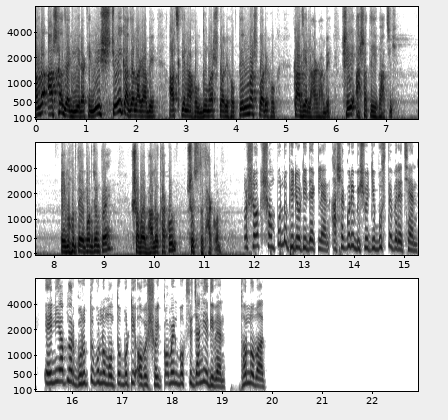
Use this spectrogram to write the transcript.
আমরা আশা জাগিয়ে রাখি, নিশ্চয়ই কাজে লাগাবে। আজকে না হোক, দু মাস পরে হোক, তিন মাস পরে হোক, কাজে লাগাবে। সেই আশাতেই বাঁচি। এই মুহূর্তে এ পর্যন্ত সবাই ভালো থাকুন, সুস্থ থাকুন। দর্শক, সম্পূর্ণ ভিডিওটি দেখলেন। আশা করি বিষয়টি বুঝতে পেরেছেন। এ নিয়ে আপনার গুরুত্বপূর্ণ মন্তব্যটি অবশ্যই কমেন্ট বক্সে জানিয়ে দিবেন। ধন্যবাদ।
